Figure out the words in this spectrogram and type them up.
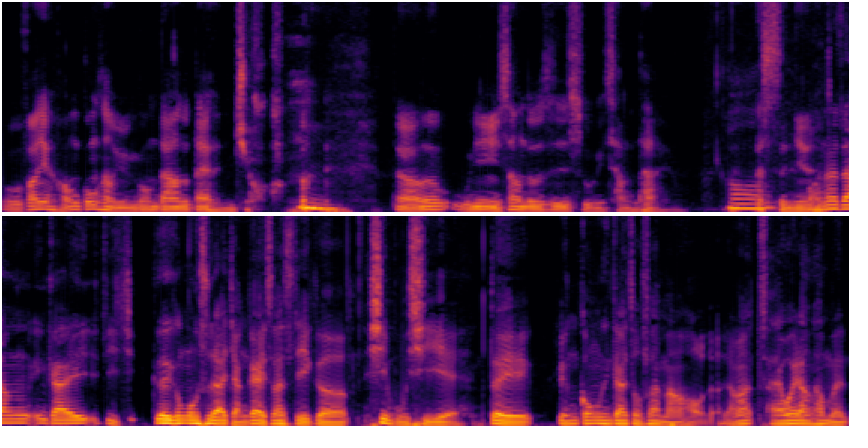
我发现好像工厂员工大家都待很久，嗯，然后五年以上都是属于常态。哦，那十年，哦，那张应该以对公司来讲，应该也算是一个幸福企业，对员工应该都算蛮好的，然后才会让他们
